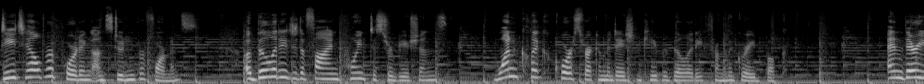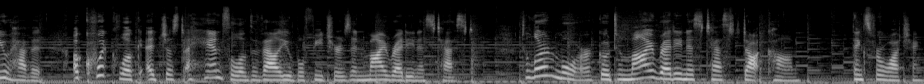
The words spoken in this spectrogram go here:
detailed reporting on student performance, ability to define point distributions, one-click course recommendation capability from the gradebook. And there you have it, a quick look at just a handful of the valuable features in My Readiness Test. To learn more, go to myreadinesstest.com. Thanks for watching.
